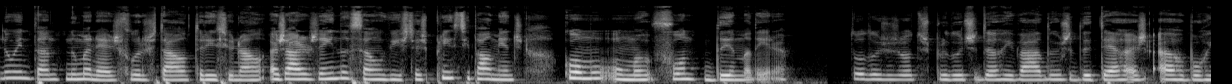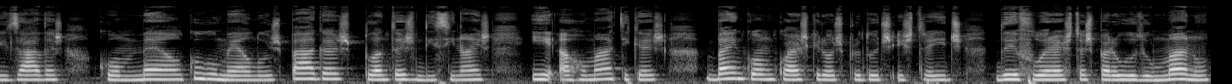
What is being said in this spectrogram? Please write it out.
No entanto, no manejo florestal tradicional, as árvores ainda são vistas principalmente como uma fonte de madeira. Todos os outros produtos derivados de terras arborizadas, como mel, cogumelos, pagas, plantas medicinais e aromáticas, bem como quaisquer outros produtos extraídos de florestas para uso humano,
